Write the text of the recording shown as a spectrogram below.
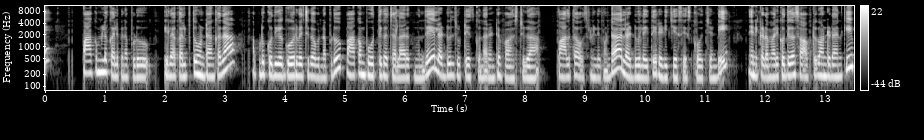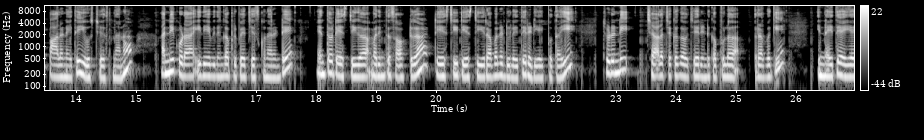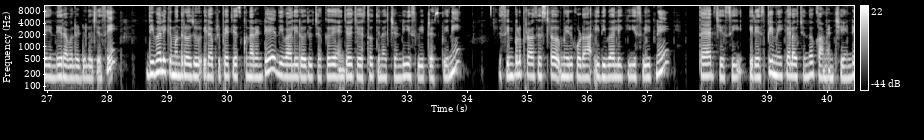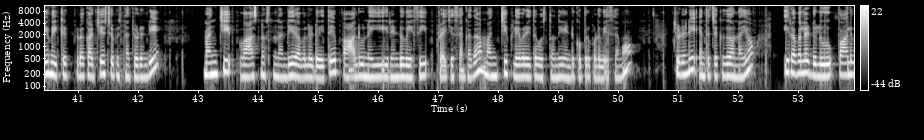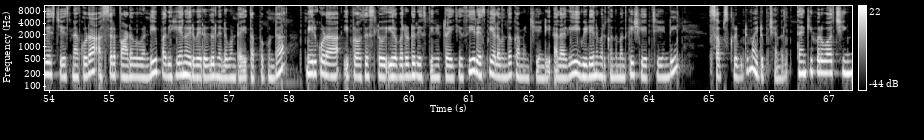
పాకంలో కలిపినప్పుడు ఇలా కలుపుతూ ఉంటాం కదా అప్పుడు కొద్దిగా గోరువెచ్చగా ఉన్నప్పుడు పాకం పూర్తిగా చల్లారకముందే లడ్డూలు చుట్టేసుకున్నారంటే ఫాస్ట్గా పాలతో అవసరం లేకుండా లడ్డూలు అయితే రెడీ చేసేసుకోవచ్చండి. నేను ఇక్కడ మరి కొద్దిగా సాఫ్ట్గా ఉండడానికి పాలనైతే యూస్ చేస్తున్నాను. అన్నీ కూడా ఇదే విధంగా ప్రిపేర్ చేసుకున్నారంటే ఎంతో టేస్టీగా మరింత సాఫ్ట్గా టేస్టీ టేస్టీ రవ్వ లడ్డూలు అయితే రెడీ అయిపోతాయి. చూడండి చాలా చక్కగా వచ్చాయి రెండు కప్పుల రవ్వకి. ఇన్నైతే అయ్యాయండి రవ్వ లడ్డూలు వచ్చేసి. దివాళీకి ముందు రోజు ఇలా ప్రిపేర్ చేసుకున్నారంటే దివాళీ రోజు చక్కగా ఎంజాయ్ చేస్తూ తినొచ్చండి ఈ స్వీట్ రెసిపీని. సింపుల్ ప్రాసెస్లో మీరు కూడా ఈ దివాళీకి ఈ స్వీట్ని తయారు చేసి ఈ రెసిపీ మీకు ఎలా వచ్చిందో కామెంట్ చేయండి. మీకు ఇక్కడ కట్ చేసి చూపిస్తున్నా చూడండి. మంచి వాసన వస్తుందండి రవ్వ లడ్డు అయితే. పాలు నెయ్యి రెండు వేసి ఫ్రై చేసాం కదా. మంచి ఫ్లేవర్ అయితే వస్తుంది. ఎండు కొబ్బరి కూడా వేసాము. చూడండి ఎంత చక్కగా ఉన్నాయో. ఈ రవ్వ లడ్డులు పాలు వేసి చేసినా కూడా అస్సలు పాడవండి పదిహేను ఇరవై రోజులు నిల్వ ఉంటాయి తప్పకుండా. మీరు కూడా ఈ ప్రాసెస్లో ఈ రవ్వ లడ్డు రెసిపీని ట్రై చేసి రెసిపీ ఎలా ఉందో కమెంట్ చేయండి. అలాగే ఈ వీడియోని మరికొంతమందికి షేర్ చేయండి. Subscribe to my YouTube channel. Thank you for watching.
